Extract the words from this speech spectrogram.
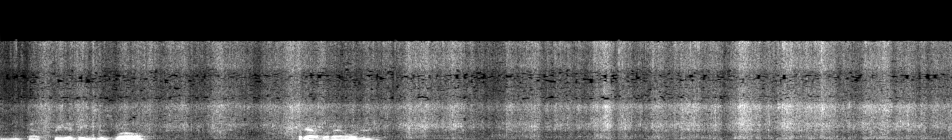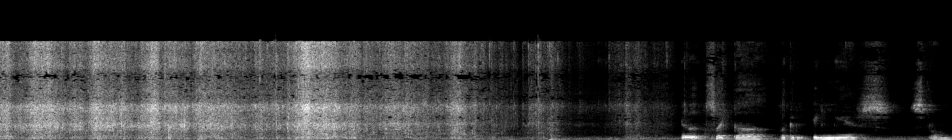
I've got three of these as well. Forgot what I ordered. It looks like a like an igneous stone.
